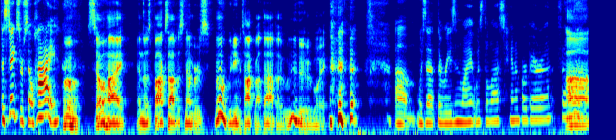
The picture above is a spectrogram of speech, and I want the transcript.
the stakes are so high. Oh, so high, and those box office numbers. Oh, we didn't even talk about that, but ooh boy. um, was that the reason why it was the last Hanna Barbera film? Uh,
